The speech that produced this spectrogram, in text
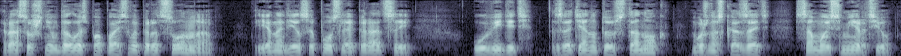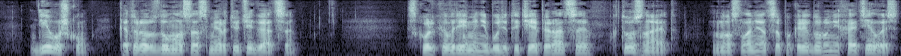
Раз уж не удалось попасть в операционную, я надеялся после операции увидеть затянутую в станок, можно сказать, самой смертью, девушку, которая вздумала со смертью тягаться. Сколько времени будет идти операция, кто знает. Но слоняться по коридору не хотелось.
